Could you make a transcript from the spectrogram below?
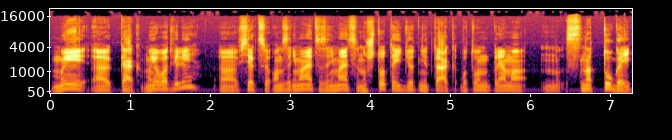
мы, э, как, мы его отвели э, в секцию, он занимается, занимается, но что-то идет не так. Вот он прямо с натугой.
